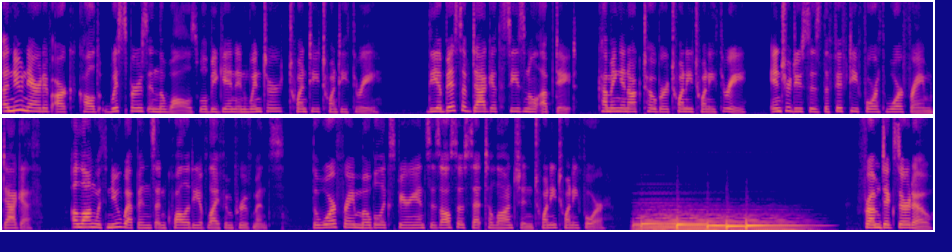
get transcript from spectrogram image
A new narrative arc called Whispers in the Walls will begin in winter 2023. The Abyss of Dagath seasonal update, coming in October 2023, introduces the 54th Warframe Dagath, along with new weapons and quality of life improvements. The Warframe mobile experience is also set to launch in 2024. From Dexerto,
